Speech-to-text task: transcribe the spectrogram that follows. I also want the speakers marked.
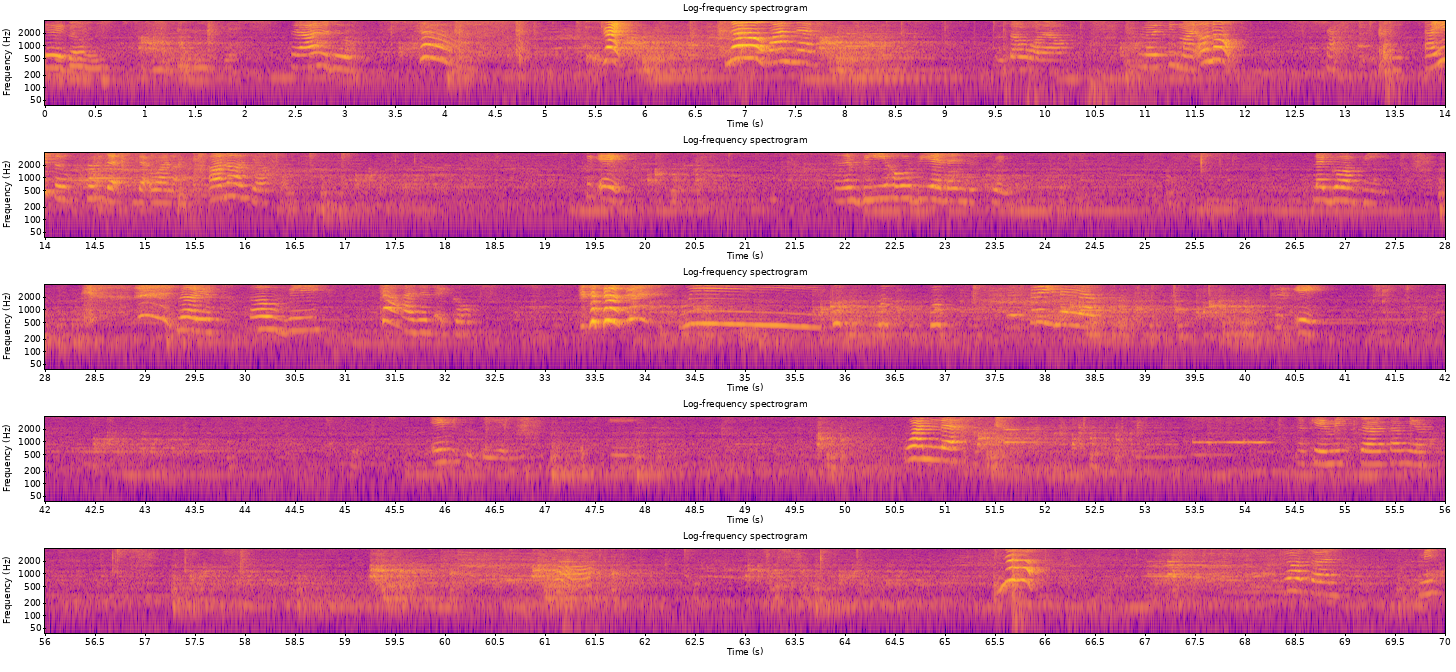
Speaker 1: There you go. Yeah, I gotta do. Strike! No, one left.
Speaker 2: There's another one out.
Speaker 1: No, it's still mine. Oh no! I need to put that, that one up. Oh no, it's yours. Pick A. And then B, hold B, and then just swing. Let go of B. and then go. Click it to. A. One left. Okay, mister, come here. No!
